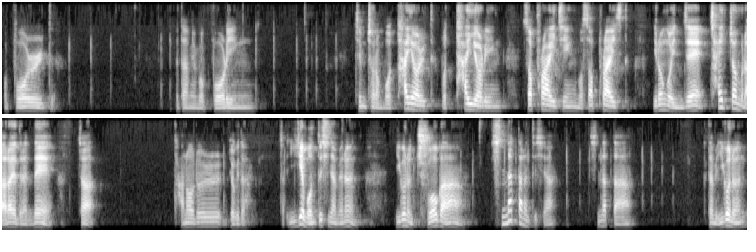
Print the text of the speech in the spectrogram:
뭐 bold. 그 다음에 뭐, boring. 지금처럼 뭐, tired, 뭐, tiring, surprising, 뭐, surprised. 이런 거 이제 차이점을 알아야 되는데, 자, 단어를 여기다. 자, 이게 뭔 뜻이냐면은 이거는 주어가 신났다는 뜻이야. 신났다. 그 다음에 이거는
